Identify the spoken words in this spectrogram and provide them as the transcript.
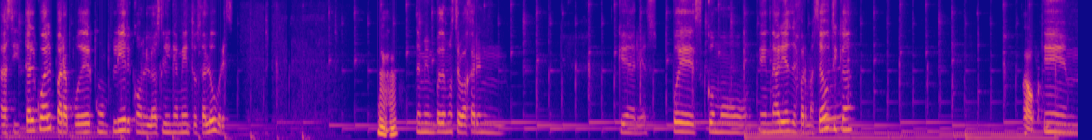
así tal cual para poder cumplir con los lineamientos salubres. También podemos trabajar en ¿qué áreas? Pues como en áreas de farmacéutica. Ah, em,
